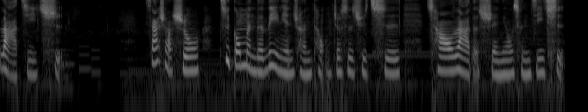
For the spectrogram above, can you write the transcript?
辣鸡翅。Sasha 说，志工们的历年传统就是去吃超辣的水牛城鸡翅。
